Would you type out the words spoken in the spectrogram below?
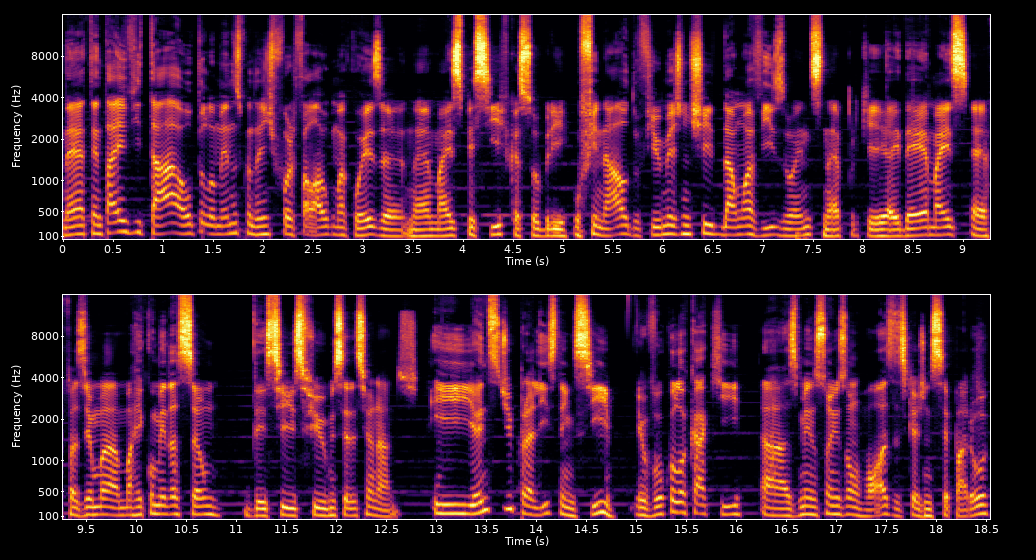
né, tentar evitar, ou pelo menos quando a gente for falar alguma coisa, né, mais específica sobre o final do filme, a gente dá um aviso antes, né? Porque a ideia é mais é, fazer uma, uma recomendação desses filmes selecionados. E antes de ir para a lista em si, eu vou colocar aqui as menções honrosas que a gente separou,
